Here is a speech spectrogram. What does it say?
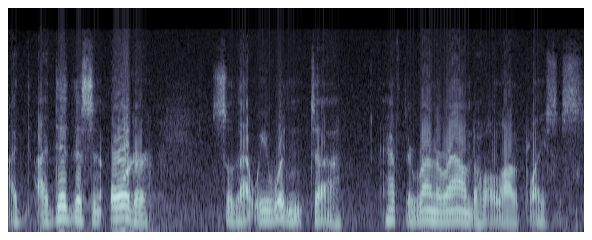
I, I did this in order so that we wouldn't uh, have to run around a whole lot of places.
